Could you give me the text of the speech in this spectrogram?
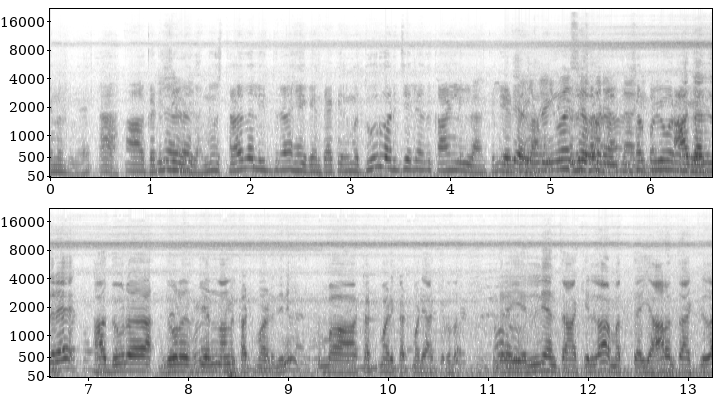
ಏನಂದ್ರೆ. ಆ ಘಟನೆ ನೀವು ಸ್ಥಳದಲ್ಲಿ ಇದ್ರ ಹೇಗೆ ಅಂತ? ಯಾಕೆ ನಿಮ್ಮ ದೂರ ಅರ್ಜಿಯಲ್ಲಿ ಅದು ಕಾಣಲಿಲ್ಲ ಅಂತ ಹೇಳಿ ಅದಂದ್ರೆ ಆ ದೂರ ದೂರ ನಾನು ಕಟ್ ಮಾಡಿದ್ದೀನಿ. ತುಂಬಾ ಕಟ್ ಮಾಡಿ ಕಟ್ ಮಾಡಿ ಹಾಕಿರೋದು. ಅಂದರೆ ಎಲ್ಲಿ ಅಂತ ಹಾಕಿಲ್ಲ ಮತ್ತೆ ಯಾರಂತ ಹಾಕಿಲ್ಲ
